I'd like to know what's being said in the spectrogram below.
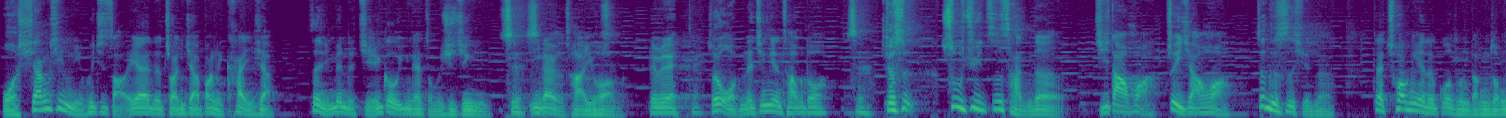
我相信你会去找 AI 的专家帮你看一下这里面的结构应该怎么去经营，是，是应该有差异化嘛，对不对？对，所以我们的经验差不多，是，就是数据资产的。极大化、最佳化这个事情呢，在创业的过程当中，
